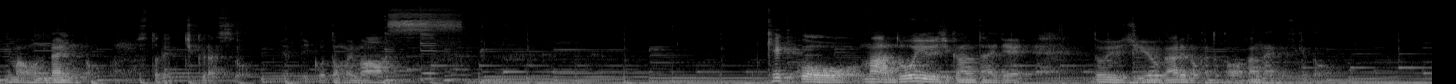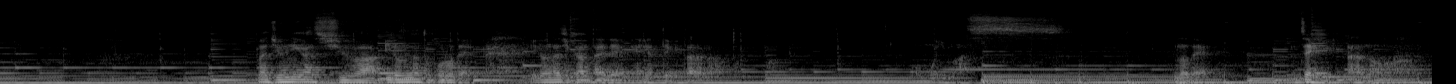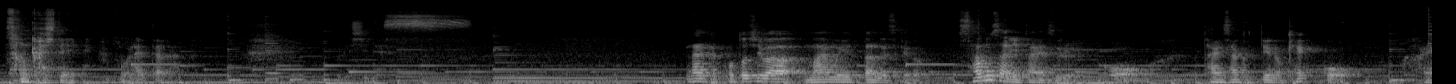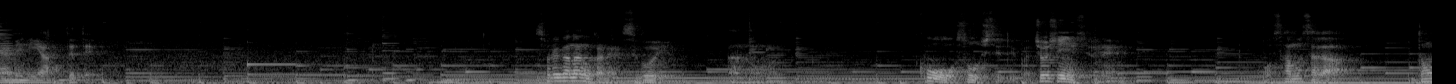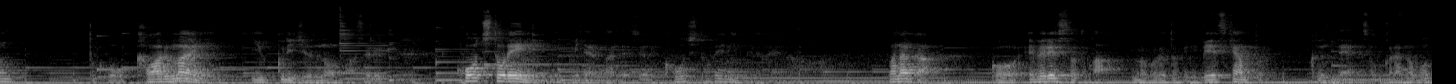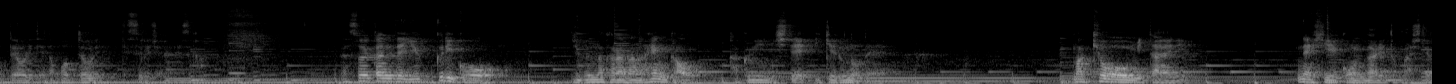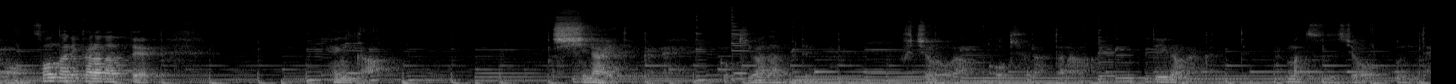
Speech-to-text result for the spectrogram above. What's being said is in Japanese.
今オンラインのストレッチクラスをやっていこうと思います。結構まあどういう時間帯でどういう需要があるのかとかわかんないですけど、まあ、12月中はいろんなところでいろんな時間帯でやっていけたらなと思います。のでぜひあの参加してもらえたら嬉しいです。なんか今年は前も言ったんですけど寒さに対するこう対策っていうのを結構早めにやってて。それがなんかねすごいあの功を奏してというか調子いいんですよね。こう寒さがドンとこう変わる前にゆっくり順応させるコーチトレーニングみたいな感じですよね。コーチトレーニングまあなんかこうエベレストとか登る時にベースキャンプ組んでそこから登って降りて登って降りてするじゃないですか。そういう感じでゆっくりこう自分の体の変化を確認していけるのでまあ今日みたいにね冷え込んだりとかしてもそんなに体って変化しないというかねこう際立って不調が大きくなったなっていうのはなくってまあ通常運転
